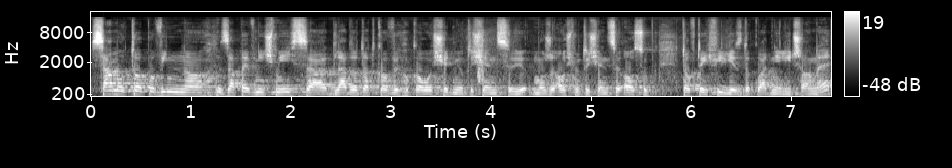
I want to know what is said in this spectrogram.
Samo to powinno zapewnić miejsca dla dodatkowych około 7 tysięcy, może 8 tysięcy osób. To w tej chwili jest dokładnie liczone.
